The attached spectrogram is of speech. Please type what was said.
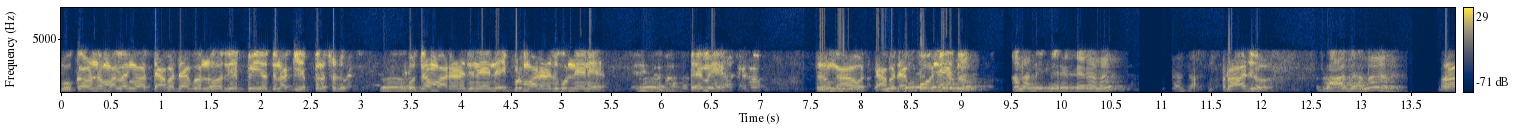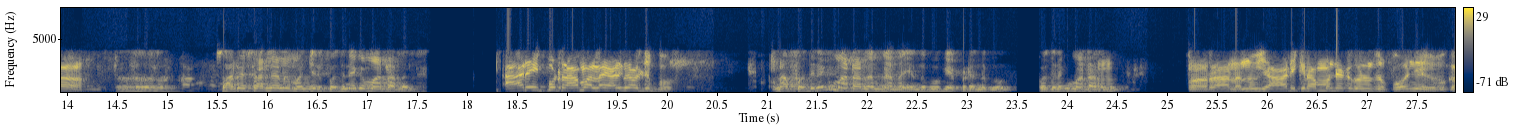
ముఖంలో మళ్ళంగా తేప తేప నోరు చెప్పి వద్దు నాకు చెప్తున్నా చూడు. పొద్దున మాట్లాడేది నేనే ఇప్పుడు మాట్లాడేది కూడా నేనే. ఏమి? నువ్వు తేప తేప ఫోన్ చేయదు అన్నా నీ పేరే పేరేనా? రాజు. రాజానా. సరే సర్లే అన్న మంచిది. పొద్దునేకే మాట్లాడదాం. అరే ఇప్పుడు రామల్లా అడిగి రావాలి చెప్పు. అన్న పొద్దునేకి మాట్లాడదాంలే అన్న. ఎందుకు ఇప్పుడు? ఎందుకు? పొద్దునేకి మాట్లాడదాం రా నన్ను యాడికి రమ్మంటే కొంచెం ఫోన్ చేయి ఊక.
